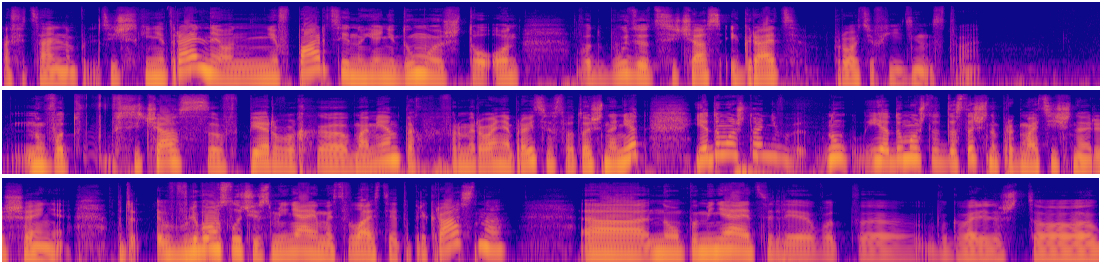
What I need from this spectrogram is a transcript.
официально политически нейтральный, он не в партии, но я не думаю, что он вот будет сейчас играть против единства ну вот сейчас в первых э, моментах формирования правительства точно нет. Я думаю, что они, ну, я думаю, что это достаточно прагматичное решение. В любом случае, сменяемость власти это прекрасно, но поменяется ли, вот э, вы говорили, что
